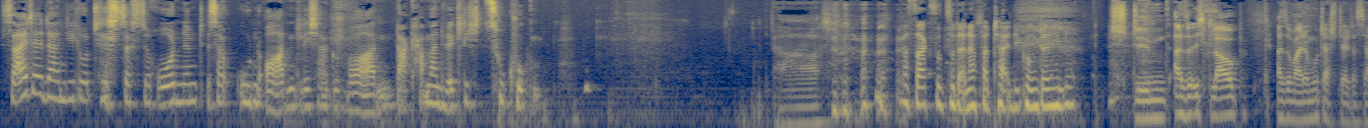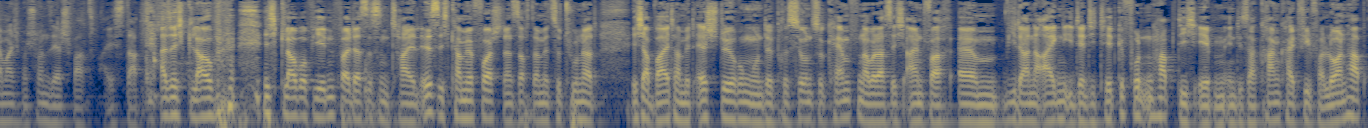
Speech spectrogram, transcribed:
Seit er dann Testosteron nimmt, ist er unordentlicher geworden. Da kann man wirklich zugucken. Ja. Was sagst du zu deiner Verteidigung, Danilo? Stimmt. Also ich glaube, also meine Mutter stellt das ja manchmal schon sehr schwarz-weiß dar. Also ich glaube, ich glaube auf jeden Fall, dass es ein Teil ist. Ich kann mir vorstellen, dass es auch damit zu tun hat, ich habe weiter mit Essstörungen und Depressionen zu kämpfen, aber dass ich einfach ähm, wieder eine eigene Identität gefunden habe, die ich eben in dieser Krankheit viel verloren habe.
